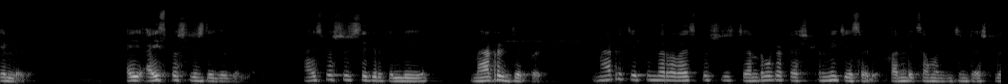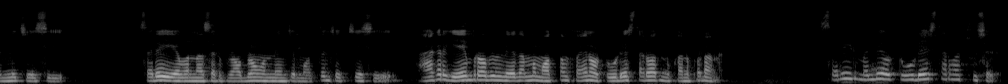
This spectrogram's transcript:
వెళ్ళాడు. ఐ ఐ స్పెషలిస్ట్ దగ్గరికి వెళ్ళాడు. ఐ స్పెషలిస్ట్ దగ్గరికి వెళ్ళి మ్యాట్రిక్ చెప్పాడు. మ్యాట్రిక్ చెప్పిన తర్వాత ఐ స్పెషలిస్ట్ జనరల్గా టెస్ట్లన్నీ చేశాడు. కంటికి సంబంధించిన టెస్ట్లన్నీ చేసి సరే ఏమన్నా సరే ప్రాబ్లం ఉందని చెప్పి మొత్తం చెక్ చేసి ఆఖరికి ఏం ప్రాబ్లం లేదమ్మా మొత్తం ఫైన్ ఒక టూ డేస్ తర్వాత నువ్వు కనపడాను. సరే ఇటు మళ్ళీ ఒక టూ డేస్ తర్వాత చూశాడు.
